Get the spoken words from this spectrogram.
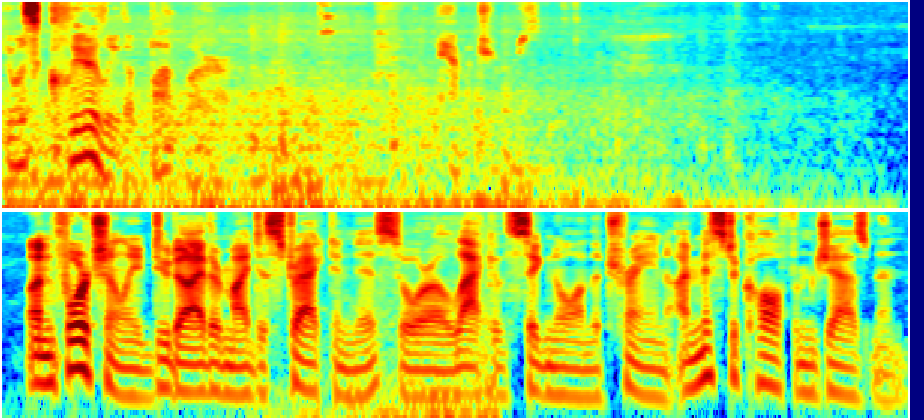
He was clearly the butler. Unfortunately, due to either my distractedness or a lack of signal on the train, I missed a call from Jasmine.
